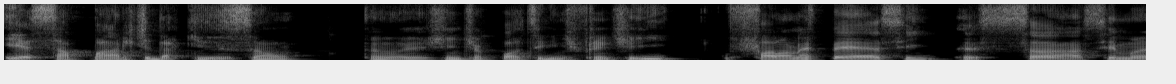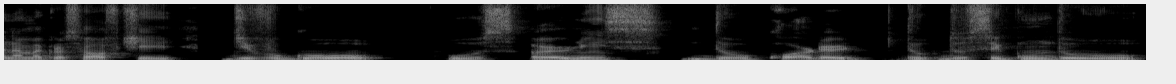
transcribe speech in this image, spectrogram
essa parte da aquisição. Então a gente já pode seguir de frente. E falando FPS, essa semana a Microsoft divulgou os earnings do quarter, do, do segundo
